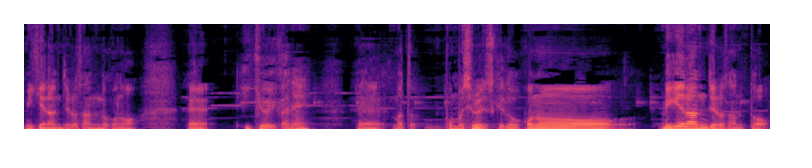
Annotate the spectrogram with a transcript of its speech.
ミケランジェロさんのこの、えー勢いがね、えーまた、面白いですけど、この、ミケランジェロさんと、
